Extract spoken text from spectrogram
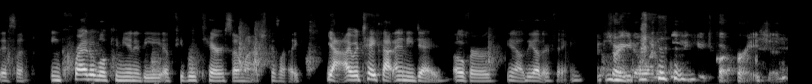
this incredible community of people who care so much because like yeah i would take that any day over you know the other thing. I'm sure you don't want to be a huge corporation.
